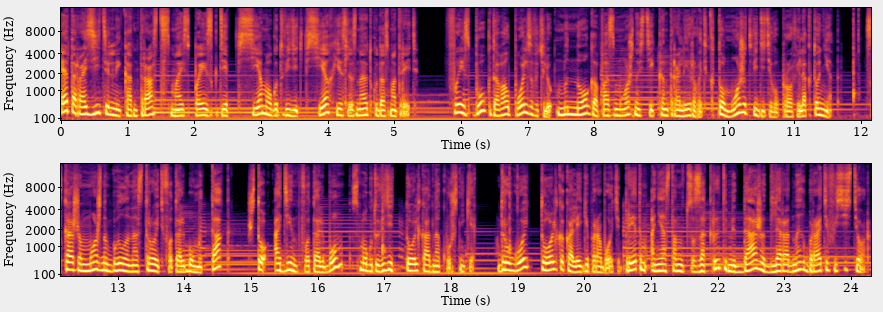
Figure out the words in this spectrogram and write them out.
Это разительный контраст с MySpace, где все могут видеть всех, если знают, куда смотреть. Facebook давал пользователю много возможностей контролировать, кто может видеть его профиль, а кто нет. Скажем, можно было настроить фотоальбомы так, что один фотоальбом смогут увидеть только однокурсники, другой – только коллеги по работе. При этом они останутся закрытыми даже для родных братьев и сестер.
